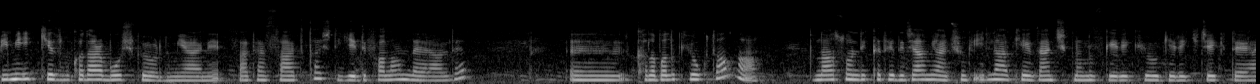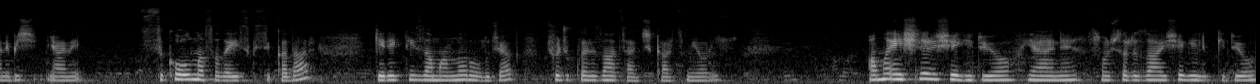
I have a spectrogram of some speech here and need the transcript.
BİM'i ilk kez bu kadar boş gördüm yani. Zaten saat kaçtı? 7 falan da herhalde. Ee, kalabalık yoktu ama bundan sonra dikkat edeceğim yani çünkü illaki evden çıkmamız gerekiyor gerekecek de yani bir yani sık olmasa da eskisi kadar gerektiği zamanlar olacak çocukları zaten çıkartmıyoruz ama eşler işe gidiyor yani sonuçta Rıza işe gelip gidiyor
